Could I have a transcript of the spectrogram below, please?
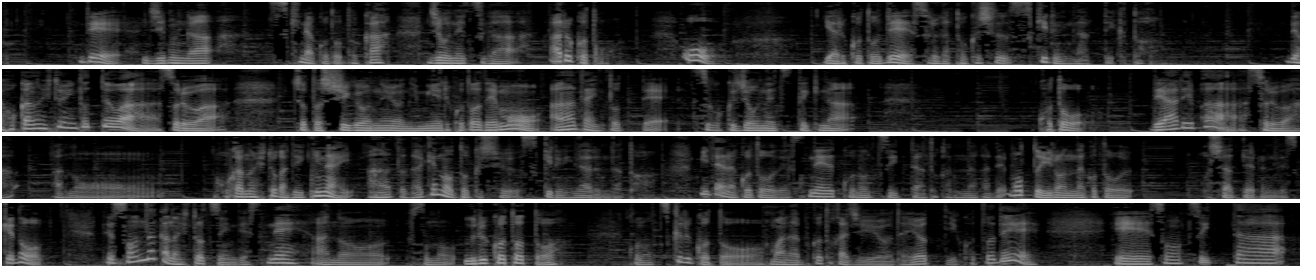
で、自分が好きなこととか情熱があることをやることで、それが特殊スキルになっていくと。で、他の人にとっては、それはちょっと修行のように見えることでも、あなたにとってすごく情熱的なことをであれば、それは、あの他の人ができないあなただけの特殊スキルになるんだと。みたいなことをですね、このツイッターとかの中でもっといろんなことをおっしゃってるんですけど、で、その中の一つにですね、あの、その、売ることと、この作ることを学ぶことが重要だよっていうことで、えー、そのツイッタ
